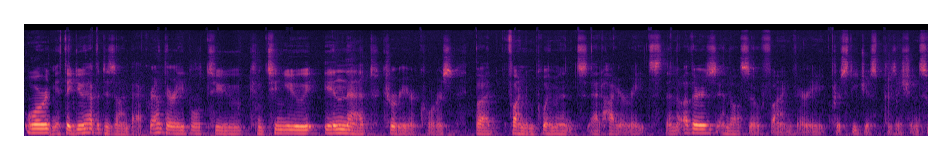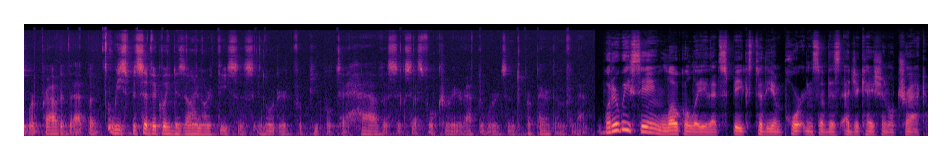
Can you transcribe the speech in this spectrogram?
Or if they do have a design background, they're able to continue in that career course but find employment at higher rates than others and also find very prestigious positions. So we're proud of that. But we specifically design our thesis in order for people to have a successful career afterwards and to prepare them for that. What are we seeing locally that speaks to the importance of this educational track?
